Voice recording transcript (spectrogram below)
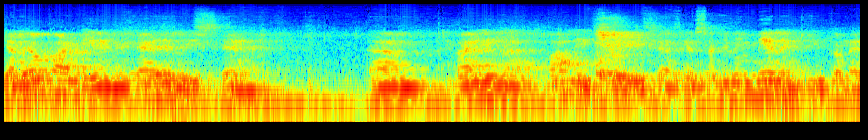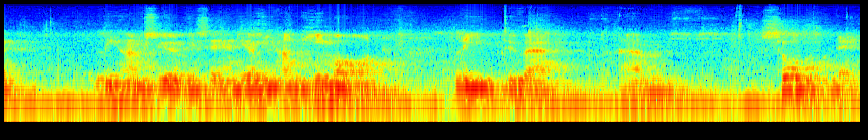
Ja leopardien ja kädellisten äm, välillä valitsee itse asiassa hyvin mielenkiintoinen lihan syömiseen ja lihan himoon liittyvä äm, suhde.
